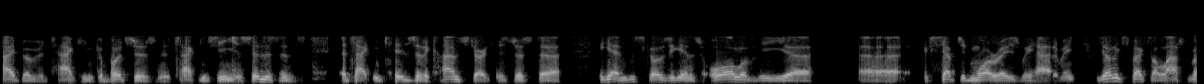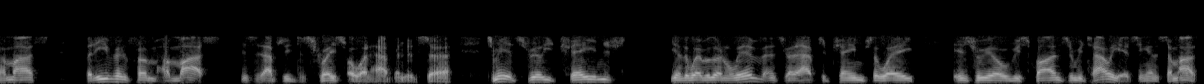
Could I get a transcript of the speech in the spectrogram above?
type of attacking kibbutzes and attacking senior citizens, attacking kids at a concert is just, uh, again, this goes against all of the uh, uh, accepted mores we had. I mean, you don't expect a lot from Hamas, but even from Hamas, this is absolutely disgraceful what happened. It's uh, to me, it's really changed, you know, the way we're going to live, and it's going to have to change the way Israel responds and retaliates against Hamas.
